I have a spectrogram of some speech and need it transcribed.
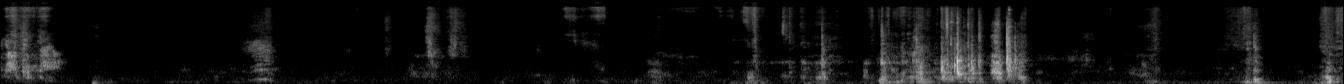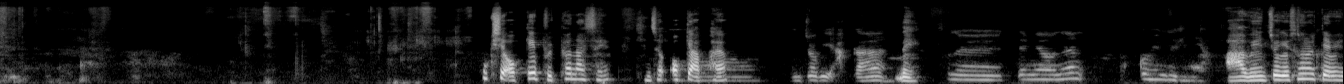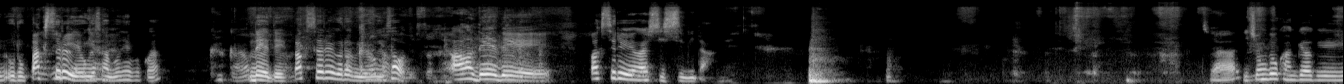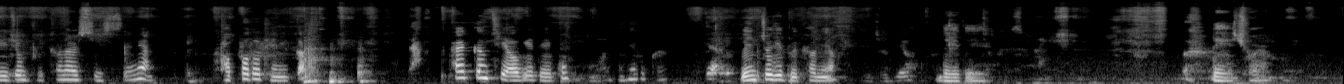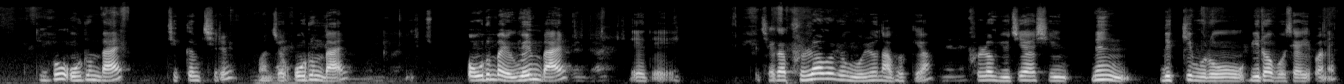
혹시 어깨 불편하세요? 괜찮, 어깨 아파요? 어, 왼쪽이 약간 네. 손을 떼면은 조금 힘들긴 해요. 아, 왼쪽에 손을 떼면 우리 박스를 이게- 이용해서 한번 해볼까요? 그럴까요? 네네. 박스를 그럼 그런 이용해서. 방법이 있었나요? 아, 네네. 박스를 이용할 수 있습니다. 자, 이 정도 간격이 좀 불편할 수 있으면 덮어도 되니까 딱 팔꿈치 여기 대고 한번 해볼까요? 왼쪽이 불편해요? 왼쪽이요? 네네. 네, 좋아요. 그리고 오른발, 뒤꿈치를 먼저 오른발, 어, 오른발, 여기 왼발. 네네. 제가 블럭을 좀 올려놔 볼게요. 네네. 블럭 유지하시는 느낌으로 밀어보세요, 이번에.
